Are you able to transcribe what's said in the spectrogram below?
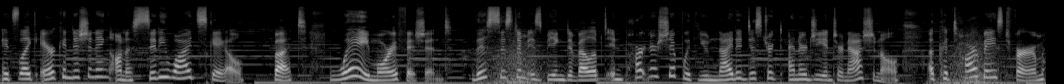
It's like air conditioning on a citywide scale, but way more efficient. This system is being developed in partnership with United District Energy International, a Qatar-based firm,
